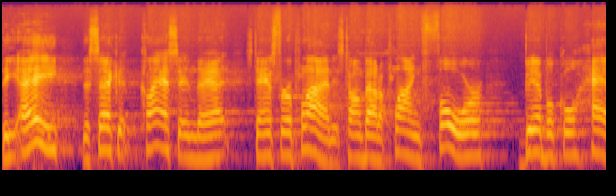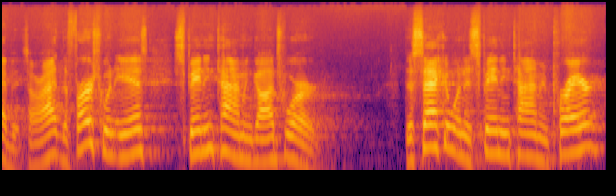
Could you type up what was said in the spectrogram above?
The A, the second class in that, stands for applying. It's talking about applying four biblical habits, all right? The first one is spending time in God's Word. The second one is spending time in prayer.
